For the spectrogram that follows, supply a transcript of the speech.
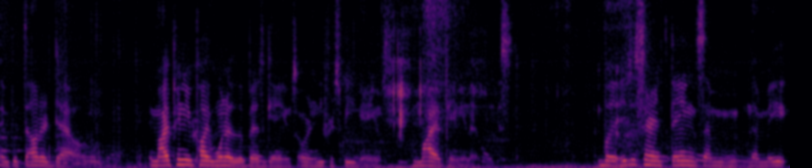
like without a doubt. In my opinion, probably one of the best games, or Need for Speed games. In my opinion, at least. But it's just certain things that that make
